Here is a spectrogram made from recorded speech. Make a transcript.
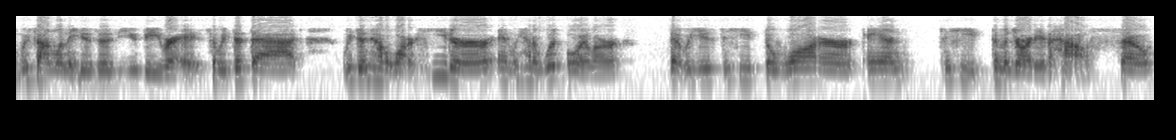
we found one that uses UV rays. So we did that. We didn't have a water heater and we had a wood boiler that we used to heat the water and to heat the majority of the house. So,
